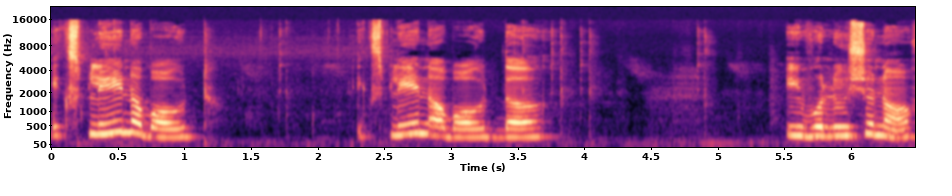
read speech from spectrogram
explain about explain about the evolution of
